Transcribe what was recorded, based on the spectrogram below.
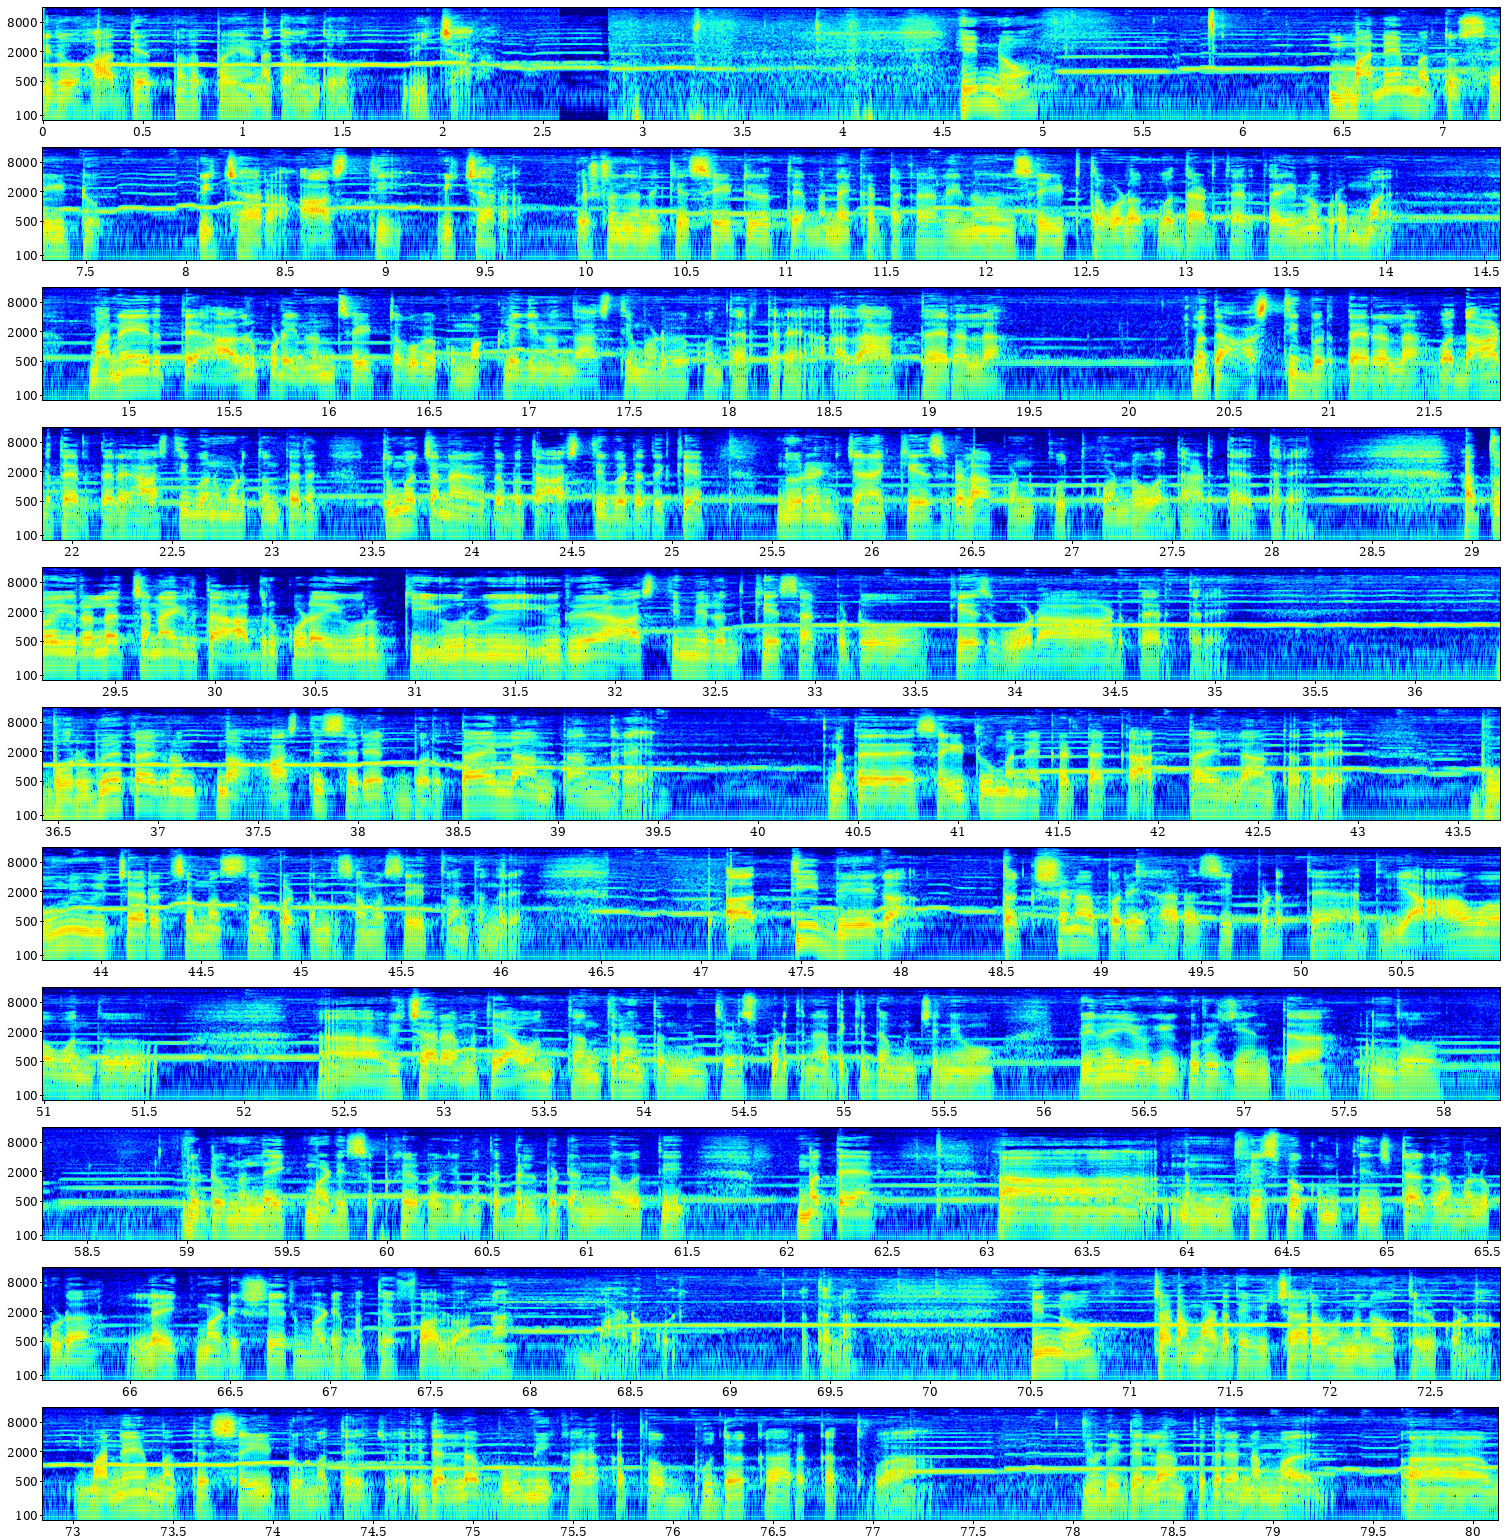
ಇದು ಆಧ್ಯಾತ್ಮದ ಪಯಣದ ಒಂದು ವಿಚಾರ. ಇನ್ನು ಮನೆ ಮತ್ತು ಸೈಟು ವಿಚಾರ, ಆಸ್ತಿ ವಿಚಾರ. ಎಷ್ಟೊಂದು ಜನಕ್ಕೆ ಸೈಟ್ ಇರುತ್ತೆ, ಮನೆ ಕಟ್ಟೋಕ್ಕಾಗಲ್ಲ ಇನ್ನೊಂದು ಸೈಟ್ ತೊಗೊಳಕ್ಕೆ ಒದ್ದಾಡ್ತಾ ಇರ್ತಾರೆ. ಇನ್ನೊಬ್ಬರು ಮ, ಮನೆ ಇರುತ್ತೆ, ಆದರೂ ಕೂಡ ಇನ್ನೊಂದು ಸೈಟ್ ತೊಗೋಬೇಕು ಮಕ್ಕಳಿಗೆ ಇನ್ನೊಂದು ಆಸ್ತಿ ಮಾಡಬೇಕು ಅಂತ ಇರ್ತಾರೆ. ಅದಾಗ್ತಾ ಇರಲ್ಲ. ಮತ್ತು ಆಸ್ತಿ ಬರ್ತಾ ಇರಲ್ಲ ಒದಾಡ್ತಾ ಇರ್ತಾರೆ. ಆಸ್ತಿ ಬಂದ್ಬಿಡ್ತು ಅಂತಾರೆ ತುಂಬ ಚೆನ್ನಾಗಿರುತ್ತೆ ಬಟ್ ಆಸ್ತಿ ಬರೋದಕ್ಕೆ ನೂರೆಂಟು ಜನ ಕೇಸ್ಗಳು ಹಾಕೊಂಡು ಕೂತ್ಕೊಂಡು ಒದ್ದಾಡ್ತಾ ಇರ್ತಾರೆ. ಅಥವಾ ಇವರೆಲ್ಲ ಚೆನ್ನಾಗಿರ್ತಾರೆ. ಆದರೂ ಕೂಡ ಇವ್ರಿಗೆ ಇವ್ರಿಗೆ ಇವ್ರ ಆಸ್ತಿ ಮೇಲೆ ಒಂದು ಕೇಸ್ ಹಾಕ್ಬಿಟ್ಟು ಕೇಸ್ಗೆ ಓಡಾಡ್ತಾ ಇರ್ತಾರೆ. ಬರಬೇಕಾಗಿರೋಂಥ ಆಸ್ತಿ ಸರಿಯಾಗಿ ಬರ್ತಾ ಇಲ್ಲ ಅಂತ ಅಂದರೆ ಮತ್ತು ಸೈಟು ಮನೆ ಕಟ್ಟಕ್ಕೆ ಆಗ್ತಾ ಇಲ್ಲ ಅಂತಂದರೆ, ಭೂಮಿ ವಿಚಾರಕ್ಕೆ ಸಂಬಂಧಪಟ್ಟಂಥ ಸಮಸ್ಯೆ ಇತ್ತು ಅಂತಂದರೆ, ಅತಿ ಬೇಗ ತಕ್ಷಣ ಪರಿಹಾರ ಸಿಕ್ಬಿಡುತ್ತೆ. ಅದು ಯಾವ ಒಂದು ವಿಚಾರ ಮತ್ತು ಯಾವ ಒಂದು ತಂತ್ರ ಅಂತ ನಾನು ತಿಳಿಸ್ಕೊಡ್ತೀನಿ. ಅದಕ್ಕಿಂತ ಮುಂಚೆ ನೀವು ವಿನಯೋಗಿ ಯೋಗಿ ಗುರುಜಿ ಅಂತ ಒಂದು ಯೂಟ್ಯೂಬ್ನ ಲೈಕ್ ಮಾಡಿ ಸಬ್ಸ್ಕ್ರೈಬ್ ಆಗಿ ಮತ್ತು ಬೆಲ್ ಬಟನ್ನ ಒತ್ತಿ, ಮತ್ತು ನಮ್ಮ ಫೇಸ್ಬುಕ್ ಮತ್ತು ಇನ್ಸ್ಟಾಗ್ರಾಮಲ್ಲೂ ಕೂಡ ಲೈಕ್ ಮಾಡಿ ಶೇರ್ ಮಾಡಿ, ಮತ್ತು ಫಾಲೋವನ್ನು ಮಾಡಿಕೊಳ್ಳಿ. ಅದಲ್ಲ ಇನ್ನು ತಡ ಮಾಡದೆ ವಿಚಾರವನ್ನು ನಾವು ತಿಳ್ಕೊಳ್ಳೋಣ. ಮನೆ ಮತ್ತು ಸೈಟು ಮತ್ತು ಇದೆಲ್ಲ ಭೂಮಿ ಕಾರಕತ್ವ, ಬುಧ ಕಾರಕತ್ವ. ನೋಡಿ, ಇದೆಲ್ಲ ಅಂತಂದರೆ ನಮ್ಮ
